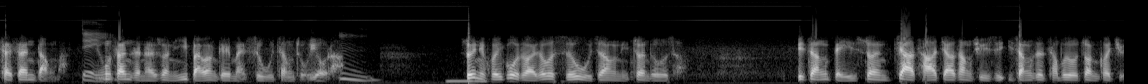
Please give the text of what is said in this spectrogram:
才三档嘛，对，用三成来算，你一百万可以买十五张左右啦。嗯，所以你回过头来，差不多十五张，你赚多少？一张等于算价差加上去是一张是差不多赚快九，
